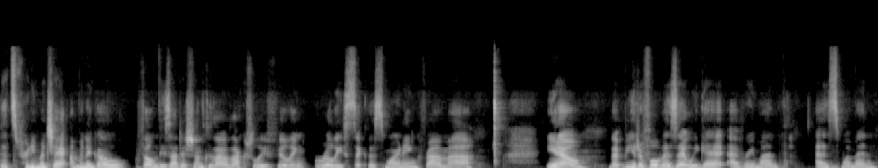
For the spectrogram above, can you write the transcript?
that's pretty much it. I'm gonna go film these auditions because I was actually feeling really sick this morning from, uh, you know, that beautiful visit we get every month as women.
